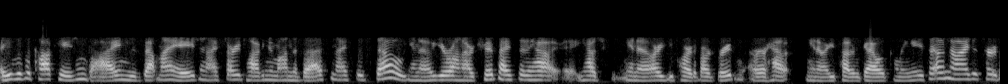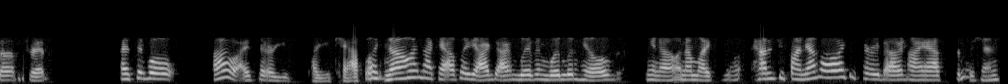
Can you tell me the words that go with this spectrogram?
he was a Caucasian guy and he was about my age and I started talking to him on the bus and I said, So, you know, you're on our trip. I said, How how you know, are you part of our group or how you know, are you part of Gawad Kalinga? He said, Oh no, I just heard about the trip. I said, Well, oh, I said, are you are you Catholic? No, I'm not Catholic. I, I live in Woodland Hills, you know. And I'm like, well, how did you find out? Oh, I just heard about it, and I asked permission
